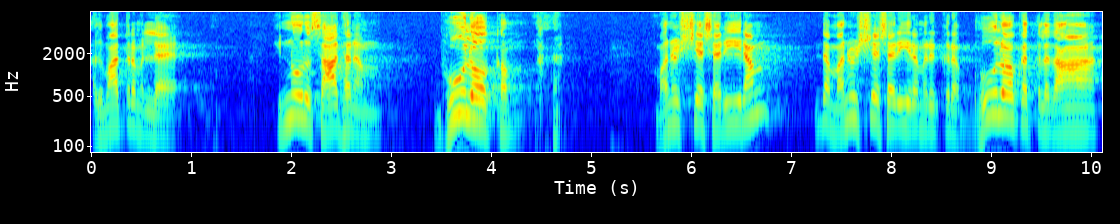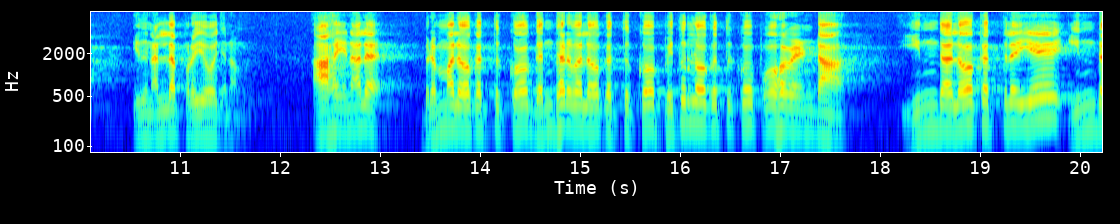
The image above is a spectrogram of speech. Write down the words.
அது மாத்திரமில்லை இன்னொரு சாதனம் பூலோகம். மனுஷ சரீரம் இந்த மனுஷ சரீரம் இருக்கிற பூலோகத்தில் தான் இது நல்ல பிரயோஜனம். ஆகையினால பிரம்மலோகத்துக்கோ கந்தர்வ லோகத்துக்கோ பிதுர்லோகத்துக்கோ போக வேண்டாம். இந்த லோகத்திலேயே இந்த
